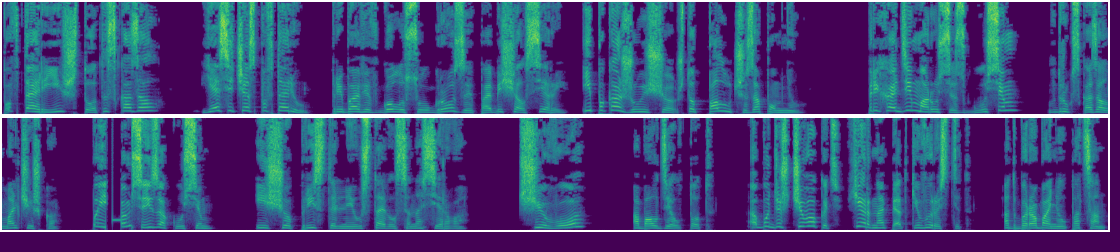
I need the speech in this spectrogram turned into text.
«Повтори, что ты сказал?» «Я сейчас повторю», — прибавив голосу угрозы, пообещал Серый. «И покажу еще, чтоб получше запомнил». «Приходи, Маруся, с гусем», — вдруг сказал мальчишка. «Поебемся и закусим». И еще пристальнее уставился на Серого. «Чего?» — обалдел тот. «А будешь чевокать, хер на пятки вырастет», — отбарабанил пацан.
